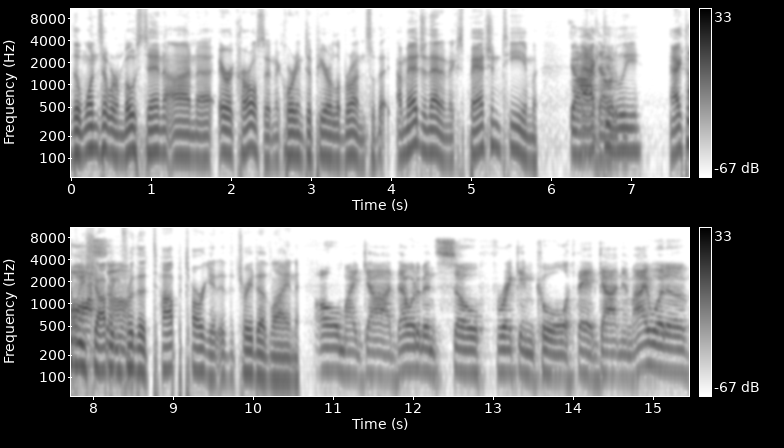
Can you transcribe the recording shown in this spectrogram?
the ones that were most in on uh, Erik Karlsson, according to Pierre LeBrun. So that, imagine that an expansion team God, actively actively shopping for the top target at the trade deadline. Oh my god, that would have been so freaking cool if they had gotten him. I would have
